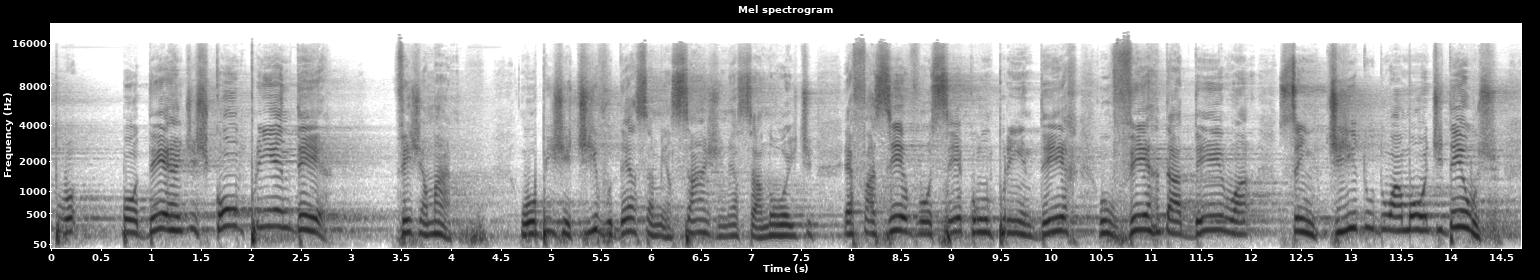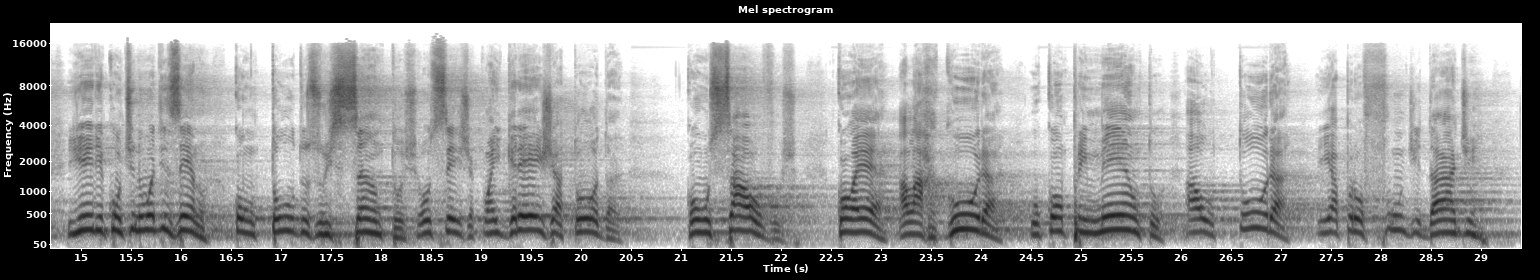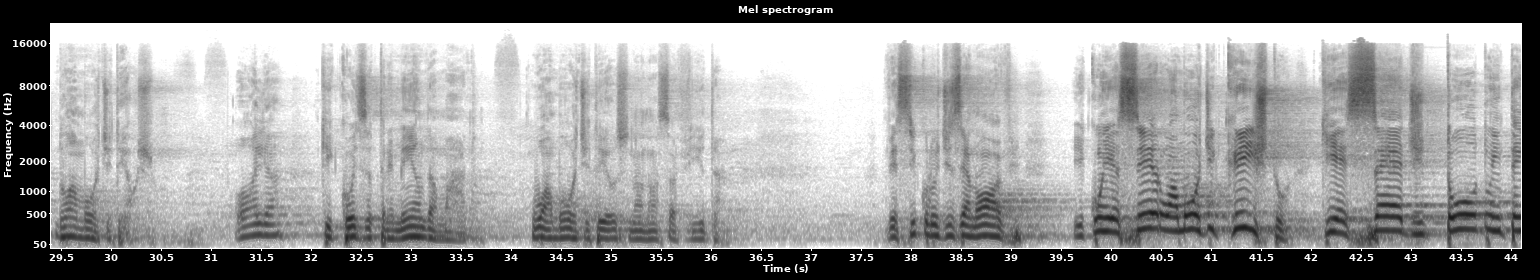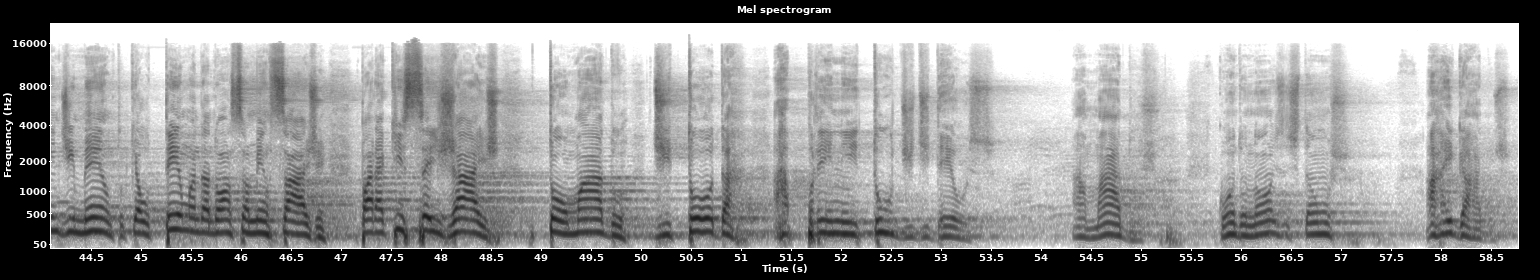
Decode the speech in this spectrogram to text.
poderdes compreender. Veja, amado, o objetivo dessa mensagem nessa noite é fazer você compreender o verdadeiro sentido do amor de Deus. E ele continua dizendo: com todos os santos, ou seja, com a igreja toda, com os salvos. Qual é a largura, o comprimento, a altura e a profundidade do amor de Deus? Olha que coisa tremenda, amado, o amor de Deus na nossa vida. Versículo 19: E conhecer o amor de Cristo que excede todo entendimento, que é o tema da nossa mensagem, para que sejais tomado de toda a plenitude de Deus. Amados, quando nós estamos arraigados,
